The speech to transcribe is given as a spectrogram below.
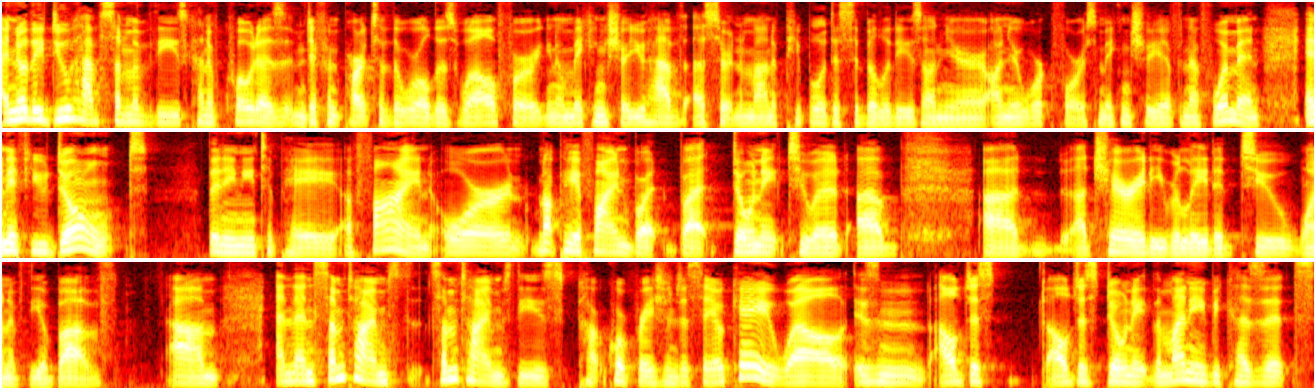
I know they do have some of these kind of quotas in different parts of the world as well for you know making sure you have a certain amount of people with disabilities on your on your workforce, making sure you have enough women, and if you don't then you need to pay a fine or not pay a fine, but but donate to a, a, a charity related to one of the above. Um, and then sometimes sometimes these co- corporations just say, okay, well, isn't I'll just I'll just donate the money because it's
